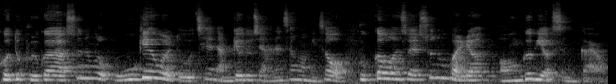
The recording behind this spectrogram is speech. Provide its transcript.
그것도 불과 수능을 5개월도 채 남겨두지 않은 상황에서 국가원수의 수능 관련 언급이었으니까요.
